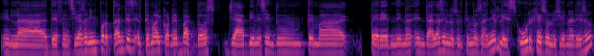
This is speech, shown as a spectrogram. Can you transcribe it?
en la defensiva son importantes. El tema del cornerback 2 ya viene siendo un tema perenne en, Dallas en los últimos años. Les urge solucionar eso,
